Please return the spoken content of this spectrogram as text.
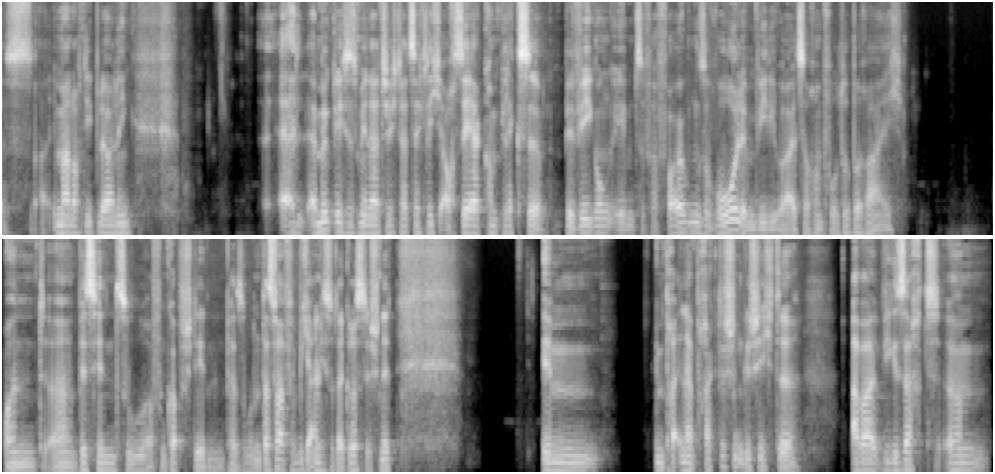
es ist immer noch Deep Learning ermöglicht es mir natürlich tatsächlich auch sehr komplexe Bewegungen eben zu verfolgen, sowohl im Video als auch im Fotobereich und äh, bis hin zu auf dem Kopf stehenden Personen. Das war für mich eigentlich so der größte Schnitt im, im in der praktischen Geschichte. Aber wie gesagt, ähm,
